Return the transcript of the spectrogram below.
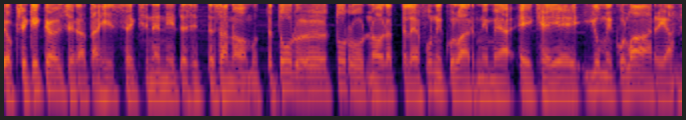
joksikin köysirata hisseiksi ne niitä sitten sanoo, mutta Tur- Turu noudattelee funikulaarinimeä, a.k.a. jumikulaaria, mm.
